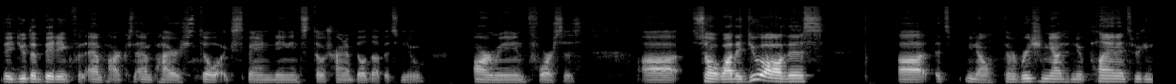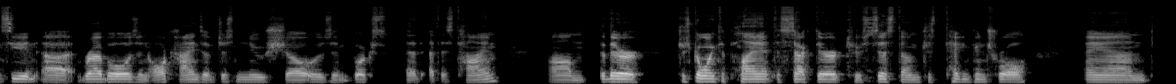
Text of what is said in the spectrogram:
They do the bidding for the Empire because the Empire is still expanding and still trying to build up its new army and forces. Uh, so while they do all this, uh, it's you know they're reaching out to new planets. We can see in uh, Rebels and all kinds of just new shows and books at, at this time um, that they're just going to planet to sector to system, just taking control and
